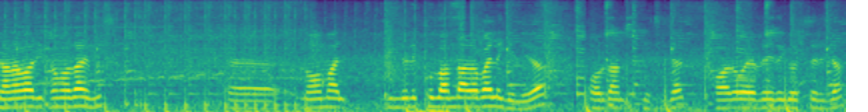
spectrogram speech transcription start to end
canavar yıkamadaymış. Normal gündelik kullandığı arabayla geliyor. Oradan geçeceğiz. O ara o evreyi de göstereceğim.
